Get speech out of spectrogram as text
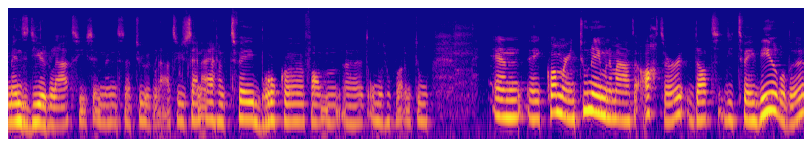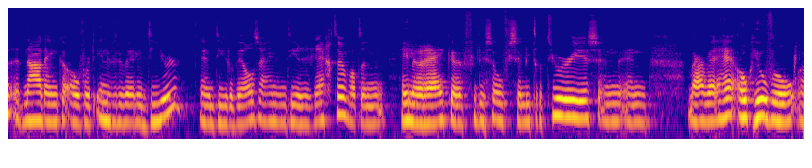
mens-dierrelaties en mens-natuurrelaties. Dus het zijn eigenlijk twee brokken van het onderzoek wat ik doe. En ik kwam er in toenemende mate achter dat die twee werelden, het nadenken over het individuele dier, en dierenwelzijn en dierenrechten, wat een hele rijke filosofische literatuur is en, en Waar we ook heel veel uh,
